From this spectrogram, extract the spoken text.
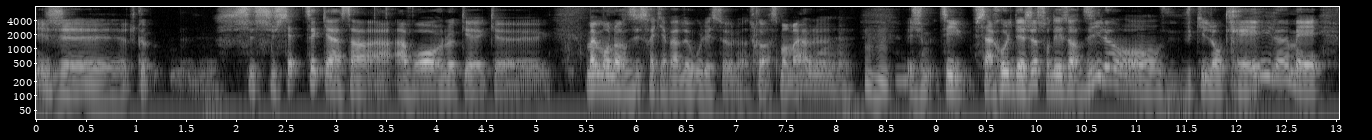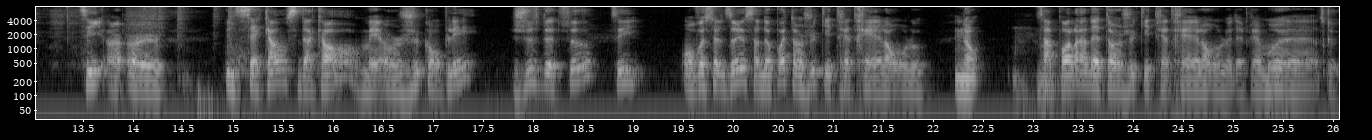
Je, en tout cas, je suis sceptique à, ça- à, à voir là, que, que même mon ordi serait capable de rouler ça. là. En tout cas, en ce moment, là, Mhm. je- ça roule déjà sur des ordis, là, on- vu qu'ils l'ont créé, là, mais tu sais, un, un- une séquence d'accords, mais un jeu complet, juste de ça, tu sais, on va se le dire, ça doit pas être un jeu qui est très très long. Là. Non. Ça a pas l'air d'être un jeu qui est très très long, là, d'après moi. euh, En tout cas,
